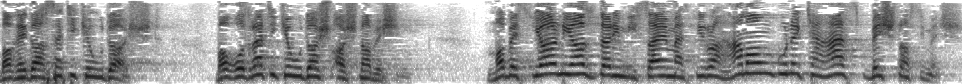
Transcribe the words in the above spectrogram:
با قداستی که او داشت. با قدرتی که او داشت آشنا بشیم. ما بسیار نیاز داریم عیسی مسیح را همان گونه که هست بشناسیمش.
